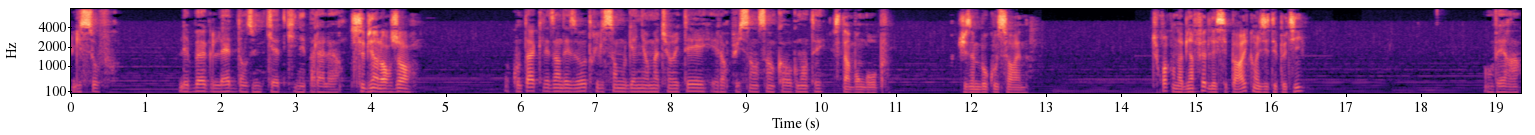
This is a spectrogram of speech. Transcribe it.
Il souffre. Les bugs l'aident dans une quête qui n'est pas la leur. C'est bien leur genre. Au contact les uns des autres, ils semblent gagner en maturité et leur puissance a encore augmenté. C'est un bon groupe. Je les aime beaucoup, Soren. Tu crois qu'on a bien fait de les séparer quand ils étaient petits? On verra.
